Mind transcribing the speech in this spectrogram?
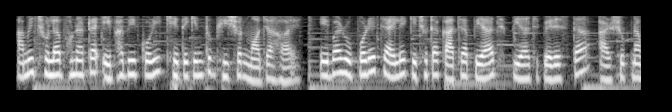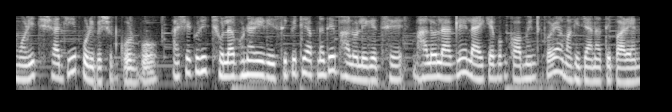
আমি ছোলা ভোনাটা এভাবেই করি, খেতে কিন্তু ভীষণ মজা হয়। এবার উপরে চাইলে কিছুটা কাঁচা পেঁয়াজ পেঁয়াজ বেরেস্তা আর শুকনা মরিচ সাজিয়ে পরিবেশন করব। আশা করি ছোলা ভোনার এই রেসিপিটি আপনাদের ভালো লেগেছে। ভালো লাগলে লাইক এবং কমেন্ট করে আমাকে জানাতে পারেন।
